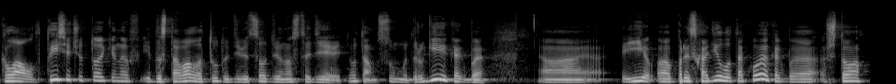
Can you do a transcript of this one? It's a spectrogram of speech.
клал тысячу токенов и доставал оттуда 999. Ну, там суммы другие, как бы. И происходило такое, как бы, что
